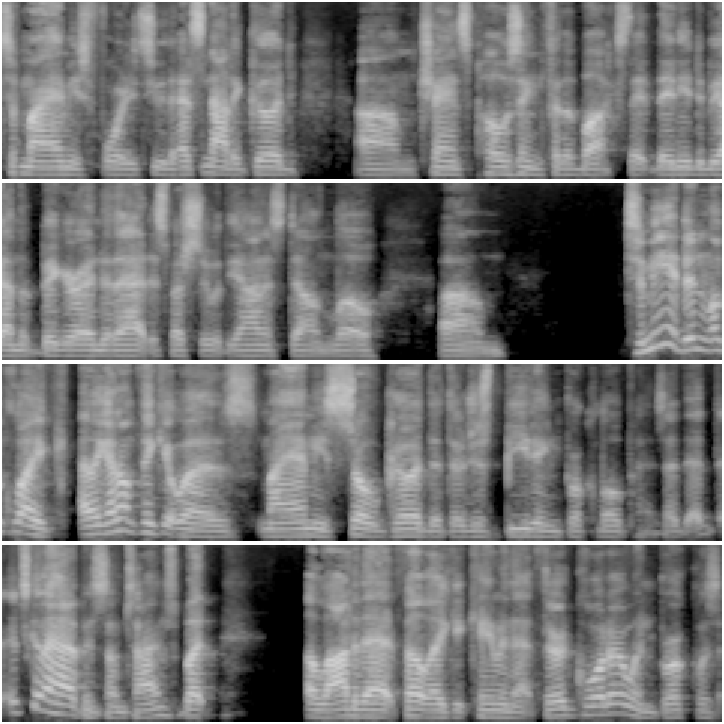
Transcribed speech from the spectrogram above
to Miami's 42. That's not a good um, transposing for the Bucks. They they need to be on the bigger end of that, especially with the honest down low. Um, to me, it didn't look like like I don't think it was Miami's so good that they're just beating Brook Lopez. It's going to happen sometimes, but a lot of that felt like it came in that third quarter when Brook was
